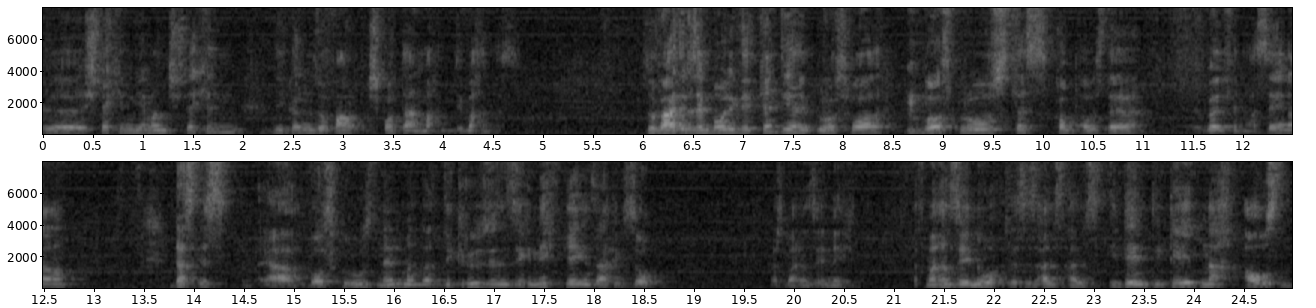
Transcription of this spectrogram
äh, stechen, jemand stechen, die können sofort spontan machen. Sie machen das. So weitere Symbolik, die kennt ihr, Grußwort, Wolfsgruß, das kommt aus der Wölfin Asena. Das ist, ja, Wolfsgruß nennt man das, die grüßen sich nicht gegenseitig so. Das machen sie nicht. Das machen sie nur, das ist als, als Identität nach außen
